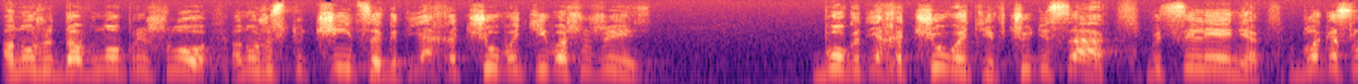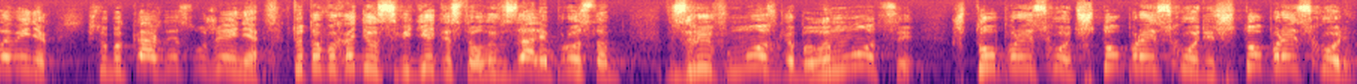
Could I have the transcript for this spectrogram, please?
оно уже давно пришло, оно уже стучится, говорит, я хочу войти в вашу жизнь. Бог говорит, я хочу войти в чудесах, в исцелениях, в благословениях, чтобы каждое служение, кто-то выходил, свидетельствовал, и в зале просто взрыв мозга был, эмоции. Что происходит? Что происходит? Что происходит?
